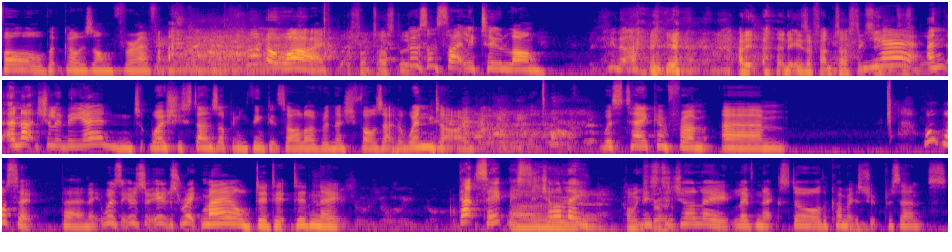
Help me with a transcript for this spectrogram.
fall that goes on forever. I don't know why. That's fantastic. It goes on slightly too long, you know. yeah, and it, and it is a fantastic sequence. yeah, and and actually the end where she stands up and you think it's all over, and then she falls out of the window, was taken from um, what was it, Ben? It was it was it was Rik Mayall did it, didn't it? That's it, Mr. Oh, Jolly. yeah, Mr. strip. Jolly lived next door. The comic strip presents.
